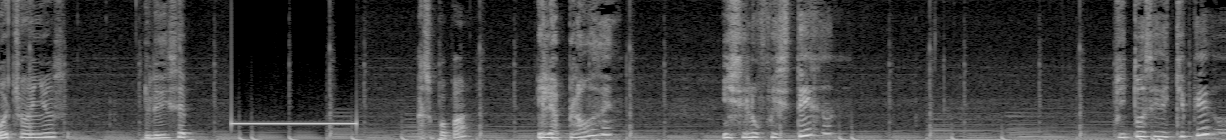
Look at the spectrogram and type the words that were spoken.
8 años y le dice a su papá y le aplauden y se lo festejan. Y tú así de qué pedo.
